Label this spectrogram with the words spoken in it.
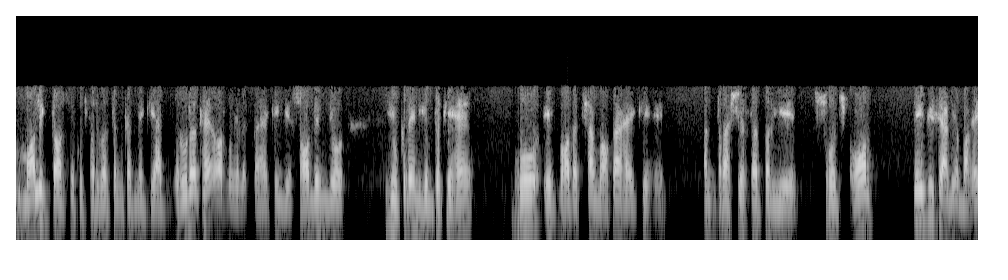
मौलिक तौर से कुछ परिवर्तन करने की आज ज़रूरत है और मुझे लगता है कि ये सौ दिन जो यूक्रेन युद्ध के हैं, वो एक बहुत अच्छा मौका है कि अंतर्राष्ट्रीय स्तर पर ये सोच और तेज़ी से आगे बढ़े।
